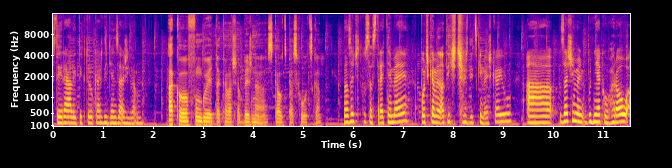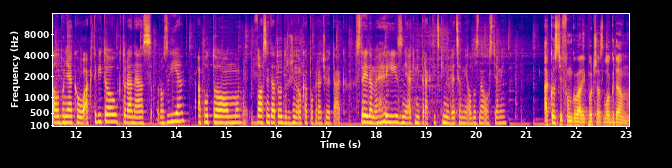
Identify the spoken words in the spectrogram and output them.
z tej reality, ktorú každý deň zažívam. Ako funguje taká vaša bežná skautská schôdzka? Na začiatku sa stretneme, počkáme na tých, čo vždycky meškajú a začneme buď nejakou hrou alebo nejakou aktivitou, ktorá nás rozvíja a potom vlastne táto družinovka pokračuje tak. Striedame hry s nejakými praktickými vecami alebo znalosťami. Ako ste fungovali počas lockdownu?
